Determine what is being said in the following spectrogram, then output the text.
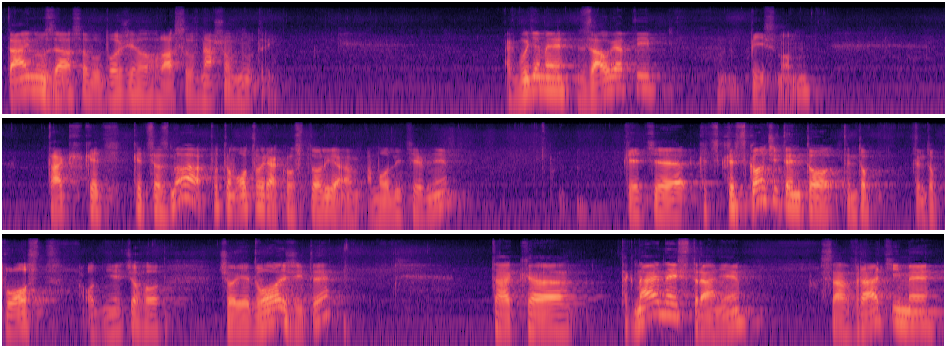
tajnú zásobu Božieho hlasu v našom vnútri. Ak budeme zaujatí písmom, tak keď, keď sa znova potom otvoria kostoly a, a modlitevne, keď, keď, keď skončí tento, tento, tento pôst od niečoho, čo je dôležité, tak, tak na jednej strane sa vrátime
